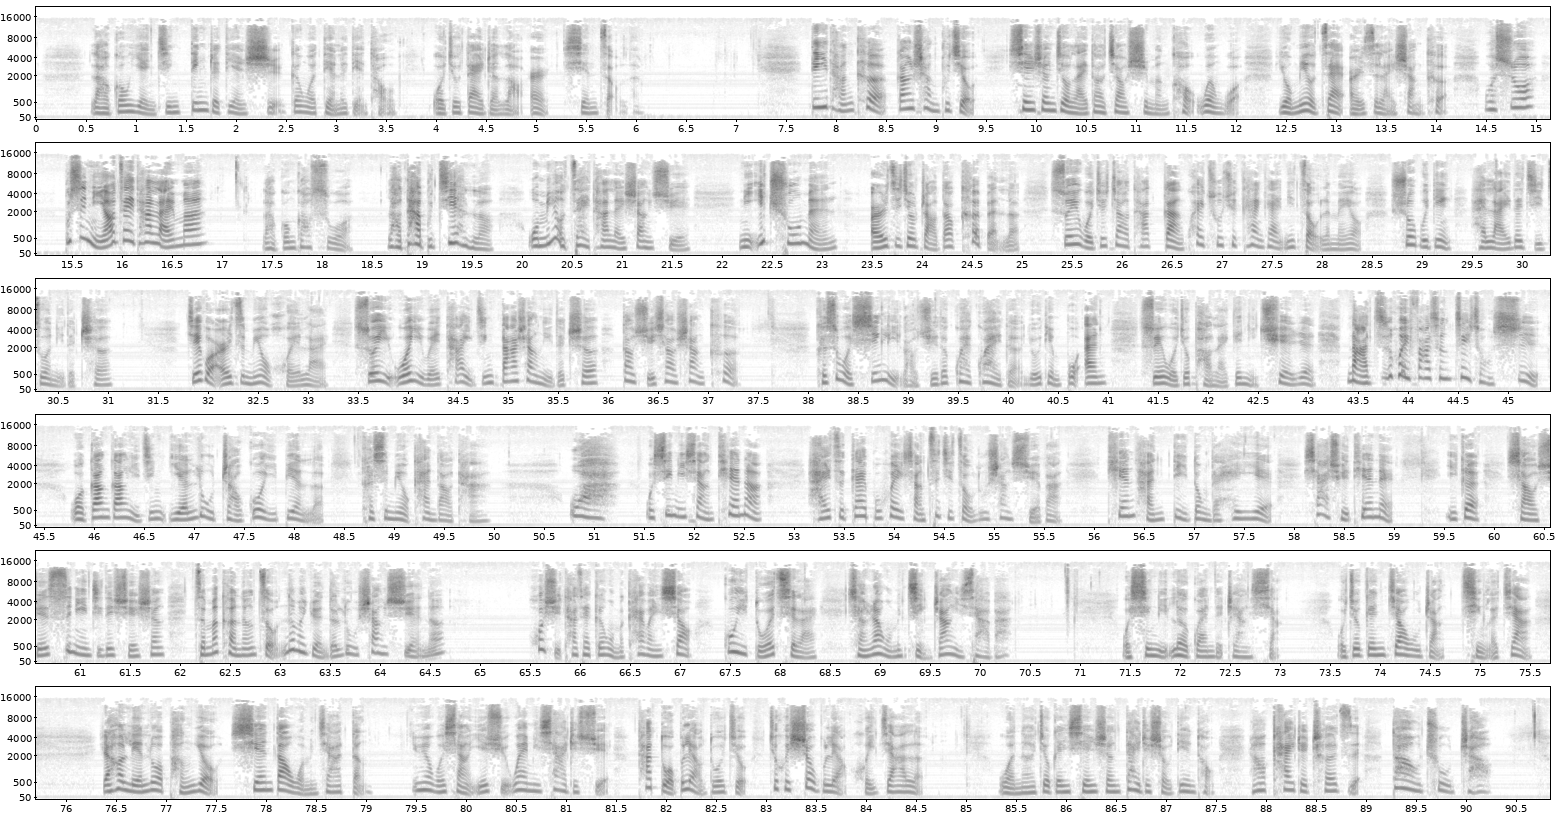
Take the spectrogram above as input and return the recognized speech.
老公眼睛盯着电视，跟我点了点头。我就带着老二先走了。第一堂课刚上不久，先生就来到教室门口，问我有没有载儿子来上课。我说：“不是你要载他来吗？”老公告诉我，老大不见了，我没有载他来上学。你一出门，儿子就找到课本了，所以我就叫他赶快出去看看你走了没有，说不定还来得及坐你的车。结果儿子没有回来，所以我以为他已经搭上你的车到学校上课。可是我心里老觉得怪怪的，有点不安，所以我就跑来跟你确认，哪知会发生这种事。我刚刚已经沿路找过一遍了，可是没有看到他。哇！我心里想：天哪，孩子该不会想自己走路上学吧？天寒地冻的黑夜，下雪天呢，一个小学四年级的学生怎么可能走那么远的路上学呢？或许他在跟我们开玩笑，故意躲起来，想让我们紧张一下吧。我心里乐观的这样想。我就跟教务长请了假，然后联络朋友先到我们家等，因为我想也许外面下着雪，他躲不了多久就会受不了回家了。我呢就跟先生带着手电筒，然后开着车子到处找。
